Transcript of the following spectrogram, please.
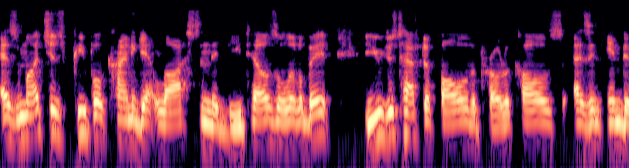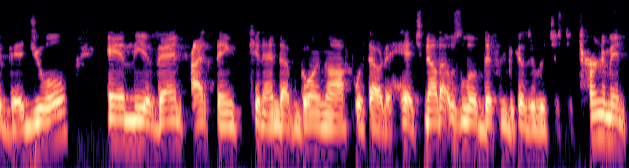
as much as people kind of get lost in the details a little bit, you just have to follow the protocols as an individual. And the event, I think, can end up going off without a hitch. Now, that was a little different because it was just a tournament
